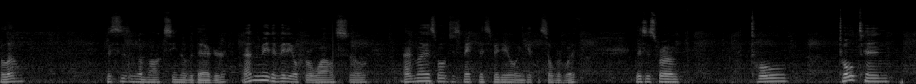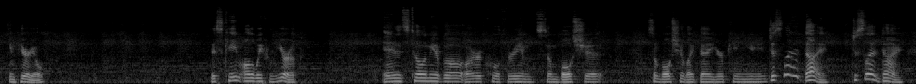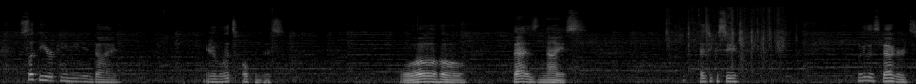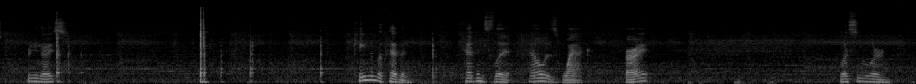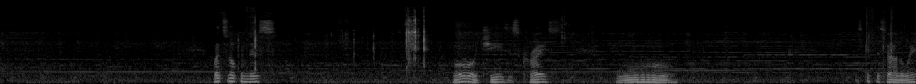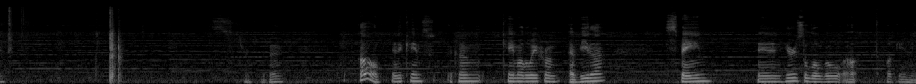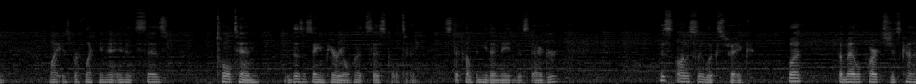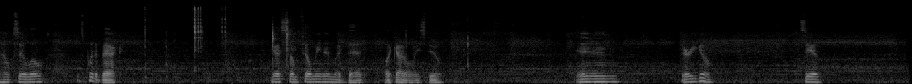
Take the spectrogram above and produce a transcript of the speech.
Hello? This is an unboxing of a dagger. I haven't made a video for a while, so I might as well just make this video and get this over with. This is from Toll 10 Imperial. This came all the way from Europe, and it's telling me about Article 3 and some bullshit, some bullshit like that, European Union. Just let it die. Just let it die. Just let the European Union die. And let's open this. Whoa. That is nice. As you can see, look at this dagger. It's pretty nice. Kingdom of Heaven. Heaven's lit. Hell is whack. Alright? Lesson learned. Let's open this. Oh, Jesus Christ. Ooh. Let's get this out of the way. Let's turn to the back. Oh, and it came, it come, came all the way from Avila, Spain. And here's the logo. Oh, the fucking light is reflecting it, and it says Toledo. It doesn't say Imperial, but it says Toledo. It's the company that made this dagger. This honestly looks fake, but the metal parts just kind of helps it a little. Let's put it back. Yes, I'm filming in my bed, like I always do. And there you go. See ya.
